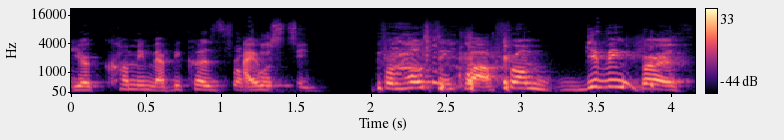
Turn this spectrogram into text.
You're coming back because from I hosting. From hosting choir, from giving birth.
